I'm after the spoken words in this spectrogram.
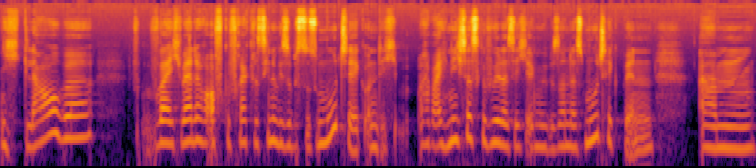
ich glaube, weil ich werde auch oft gefragt, Christine, wieso bist du so mutig? Und ich habe eigentlich nicht das Gefühl, dass ich irgendwie besonders mutig bin. Ähm,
